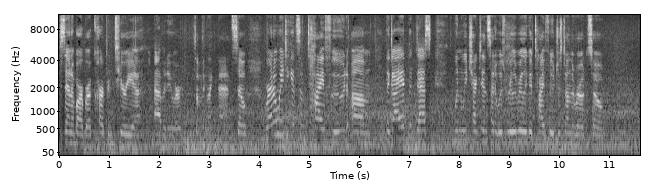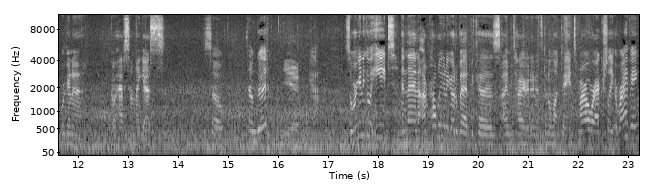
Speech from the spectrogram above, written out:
Santa Barbara, Carpinteria Avenue, or something like that. So we're on our way to get some Thai food. Um, the guy at the desk when we checked in said it was really, really good Thai food just down the road. So we're gonna go have some, I guess. So sound good? Yeah. Yeah. So we're gonna go eat, and then I'm probably gonna go to bed because I'm tired and it's been a long day. And tomorrow we're actually arriving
